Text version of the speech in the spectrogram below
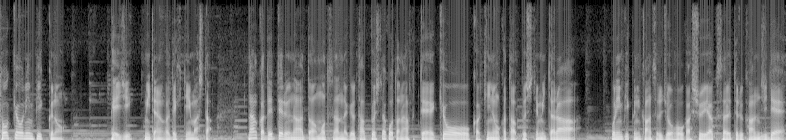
東京オリンピックのページみたいのができていました。なんか出てるなとは思ってたんだけどタップしたことなくて今日か昨日かタップしてみたらオリンピックに関する情報が集約されてる感じで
